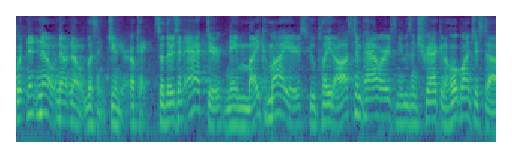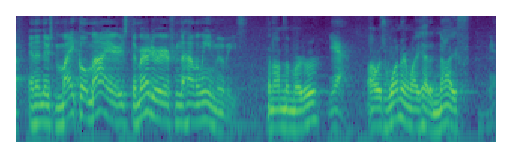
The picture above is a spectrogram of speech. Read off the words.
But no, no, no, listen, Junior. Okay, so there's an actor named Mike Myers who played Austin Powers and he was in Shrek and a whole bunch of stuff. And then there's Michael Myers, the murderer from the Halloween movies. And I'm the murderer. Yeah. I was wondering why you had a knife. Yeah.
